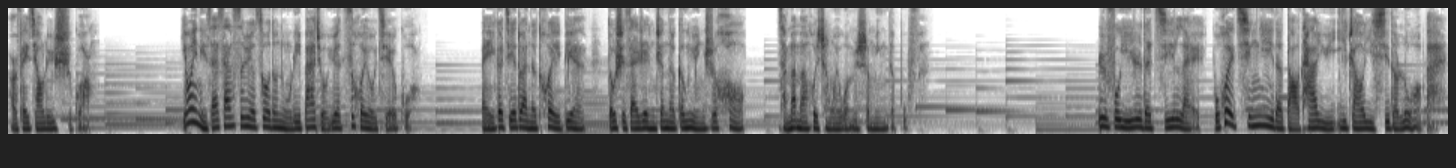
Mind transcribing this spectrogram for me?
而非焦虑时光。因为你在三四月做的努力，八九月自会有结果。每一个阶段的蜕变，都是在认真的耕耘之后，才慢慢会成为我们生命的部分。日复一日的积累不会轻易的倒塌于一朝一夕的落败，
